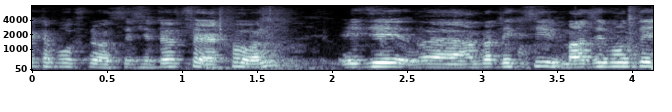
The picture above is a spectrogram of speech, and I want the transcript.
একটা প্রশ্ন আছে সেটা হচ্ছে এখন এই যে আমরা দেখছি মাঝে মধ্যে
